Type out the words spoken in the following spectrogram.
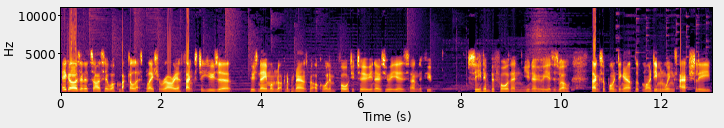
Hey guys, and it's here, welcome back to Let's Play Terraria. Thanks to user whose name I'm not going to pronounce, but I'll call him 42. He knows who he is, and if you've seen him before, then you know who he is as well. Thanks for pointing out that my Demon Wings actually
